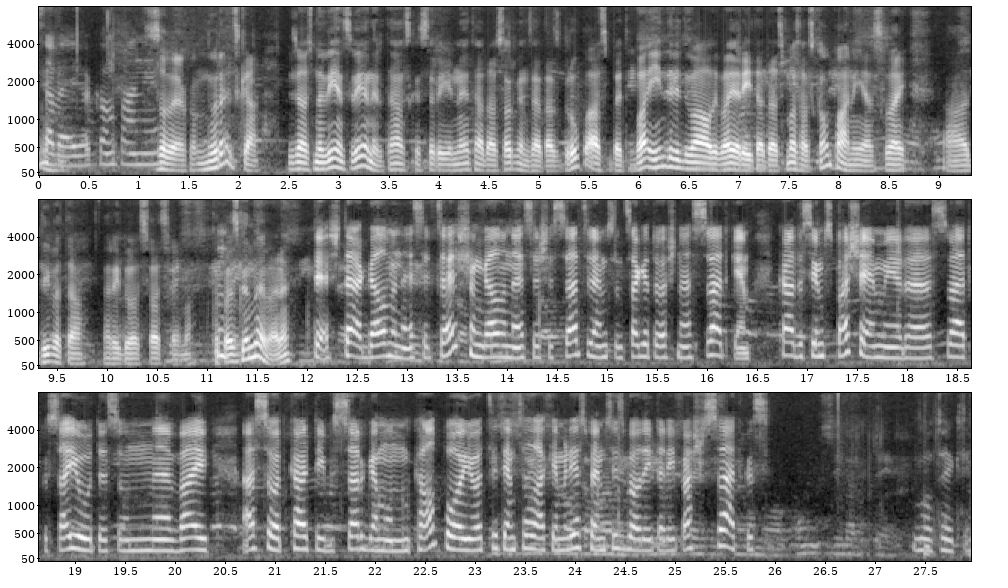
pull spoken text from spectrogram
Savējo kompāniju. Savējo kompāniju. Nu, redz, kā. Visās neviens vien ir tāds, kas arī ne tādās organizētās grupās, bet vai individuāli, vai arī tādās mazās kompānijās, vai uh, divatā arī dodas svētceļojumā. Tāpēc gan ne, vai ne? Tieši tā, galvenais ir ceļš un galvenais ir šis svētceļojums un sagatavošanās svētkiem. Kādas jums pašiem ir uh, svētku sajūtas un uh, vai esot kārtības sargam un kalpojot citiem cilvēkiem ir iespējams izbaudīt arī pašus svētkus? Noteikti.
